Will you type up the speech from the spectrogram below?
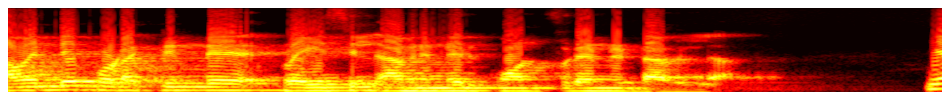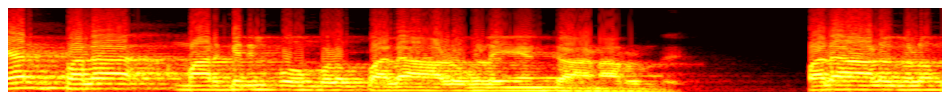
അവന്റെ പ്രൊഡക്റ്റിന്റെ പ്രൈസിൽ അവന് ഒരു കോൺഫിഡന്റ് ഉണ്ടാവില്ല. ഞാൻ പല മാർക്കറ്റിൽ പോകുമ്പോഴും പല ആളുകളെ ഞാൻ കാണാറുണ്ട്. പല ആളുകളും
